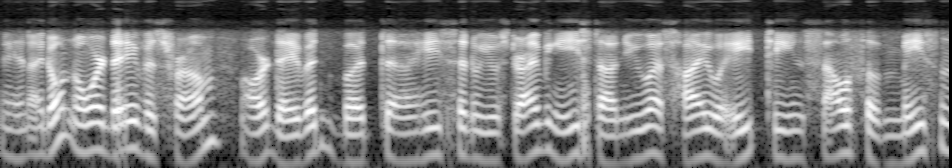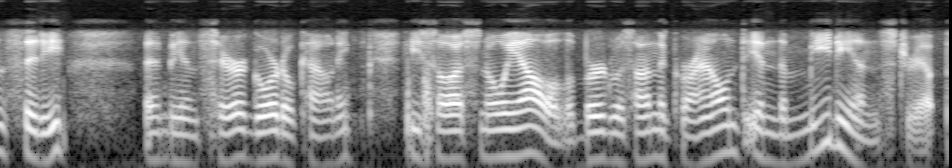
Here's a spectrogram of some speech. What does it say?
and I don't know where Dave is from or David, but uh, he said he was driving east on U.S. Highway 18 south of Mason City, that being be Cerro Gordo County. He saw a snowy owl. The bird was on the ground in the median strip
